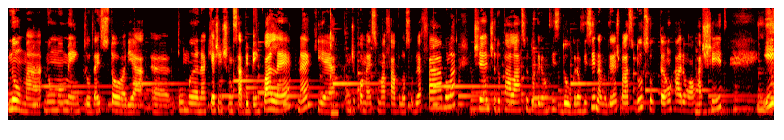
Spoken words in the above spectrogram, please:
numa, num momento da história uh, humana que a gente não sabe bem qual é, né? Que é onde começa uma fábula sobre a fábula, diante do palácio do grão do grão vizir, não, no grande palácio do sultão Harun al-Rashid. E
